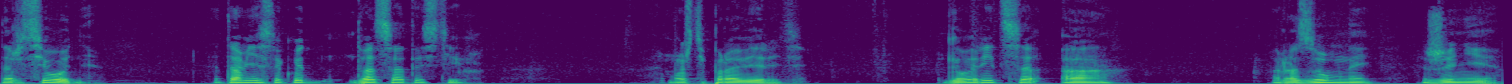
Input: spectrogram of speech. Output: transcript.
даже сегодня. Там есть такой 20 стих. Можете проверить. Говорится о разумной жене.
